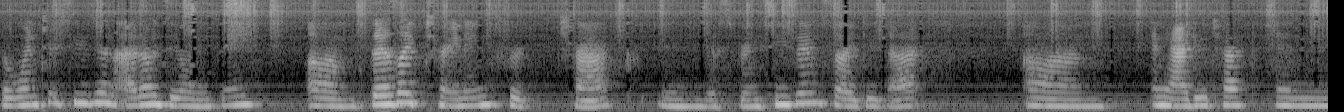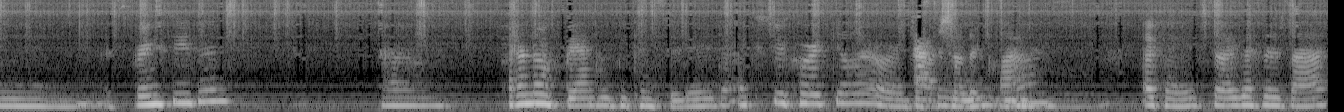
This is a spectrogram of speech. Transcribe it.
the winter season, I don't do anything. Um, there's like training for track in the spring season, so I do that. Um, and yeah, I do track in the spring season. Um, I don't know if band would be considered extracurricular or just Absolutely. another class. Okay, so I guess there's that.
